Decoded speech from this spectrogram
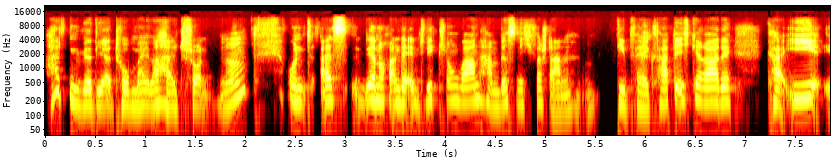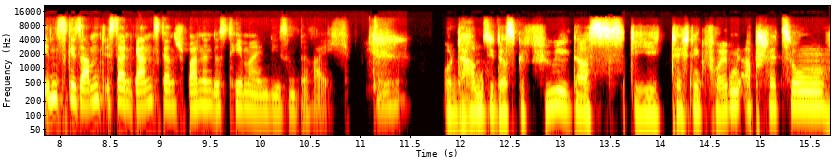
hatten wir die Atommeiler halt schon. Ne? Und als wir noch an der Entwicklung waren, haben wir es nicht verstanden. Deepfakes hatte ich gerade. KI insgesamt ist ein ganz, ganz spannendes Thema in diesem Bereich. Mhm. Und haben Sie das Gefühl, dass die Technikfolgenabschätzung,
